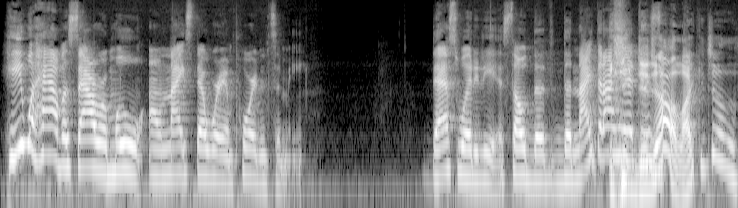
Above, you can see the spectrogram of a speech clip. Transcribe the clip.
he would have a sour mood on nights that were important to me. That's what it is. So the the night that I had Did this, y'all like each other?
